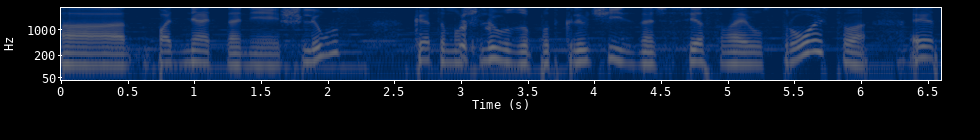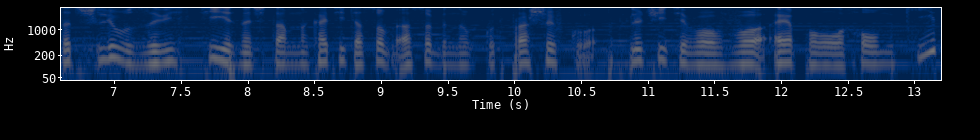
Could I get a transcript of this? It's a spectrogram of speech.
э, поднять на ней шлюз, к этому шлюзу подключить, значит, все свои устройства, этот шлюз завести, значит, там накатить особ- особенную какую-то прошивку, подключить его в Apple HomeKit,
